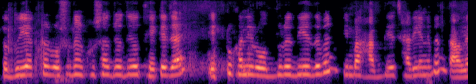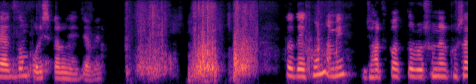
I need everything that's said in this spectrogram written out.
তো দুই একটা রসুনের খোসা যদিও থেকে যায়, একটুখানি রোদ্দুরে দিয়ে দেবেন কিংবা হাত দিয়ে ছাড়িয়ে নেবেন, তাহলে একদম পরিষ্কার হয়ে যাবে। তো দেখুন, আমি ঝটপট তো রসুনের খোসা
